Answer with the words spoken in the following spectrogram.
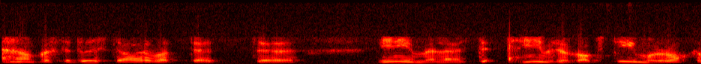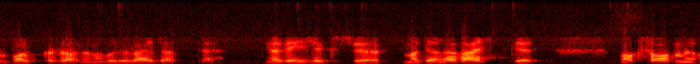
kas te tõesti arvate, et äh, inimene, inimesel kaob stiimul rohkem palka saada, nagu te väidate? Ja teiseks, äh, ma tean väga hästi, et maksuamet,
